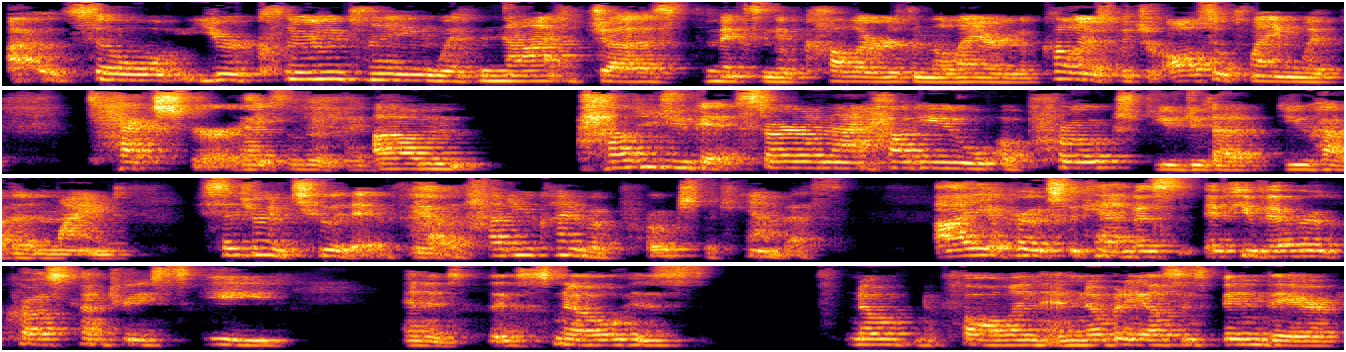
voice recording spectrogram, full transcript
uh, so you're clearly playing with not just the mixing of colors and the layering of colors but you're also playing with texture. Absolutely. Um, how did you get started on that? How do you approach? Do you do that? Do you have that in mind? You said you're intuitive. Yeah. How, how do you kind of approach the canvas? I approach the canvas. If you've ever cross country skied and it's the snow has no fallen and nobody else has been there,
